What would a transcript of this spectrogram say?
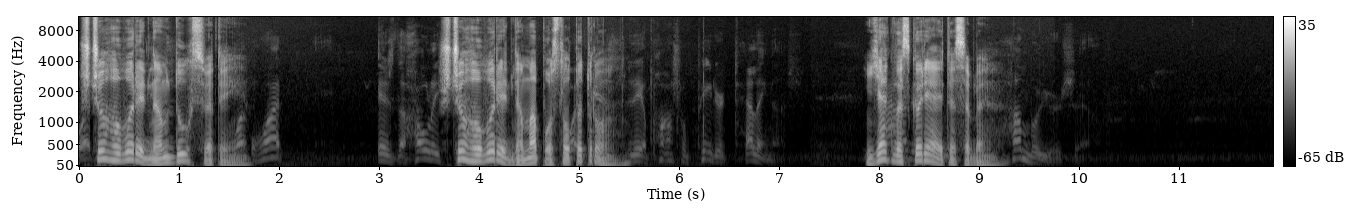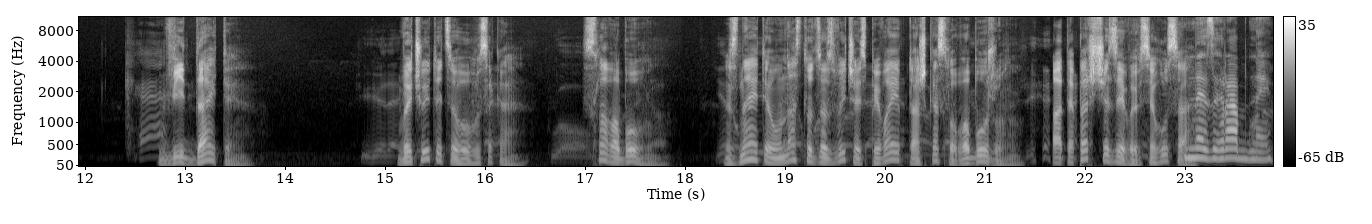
Що говорить нам Дух Святий? Що говорить нам апостол Петро? Як ви скоряєте себе? Віддайте. Ви чуєте цього гусака? Слава Богу. Знаєте, у нас тут зазвичай співає пташка Слова Божого. А тепер ще з'явився гуса. Незграбний.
